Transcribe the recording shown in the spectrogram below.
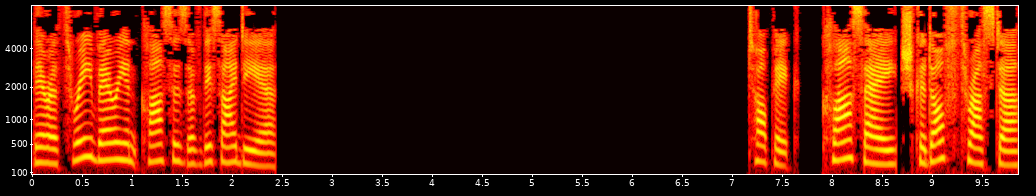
There are three variant classes of this idea. Topic: Class A Shkadov thruster.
